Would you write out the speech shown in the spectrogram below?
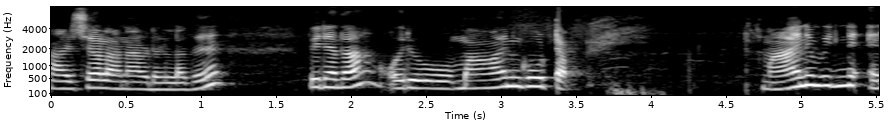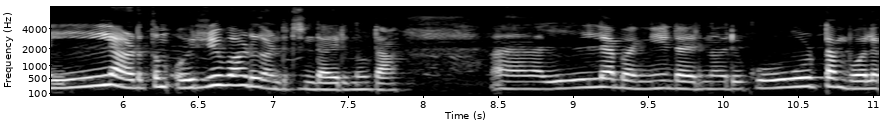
കാഴ്ചകളാണ് അവിടെ ഉള്ളത്. പിന്നെ അതാ ഒരു മാൻകൂട്ടം. മാന് പിന്നെ എല്ലായിടത്തും ഒരുപാട് കണ്ടിട്ടുണ്ടായിരുന്നു കേട്ടോ നല്ല ഭംഗിയുണ്ടായിരുന്നു. ഒരു കൂട്ടം പോലെ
